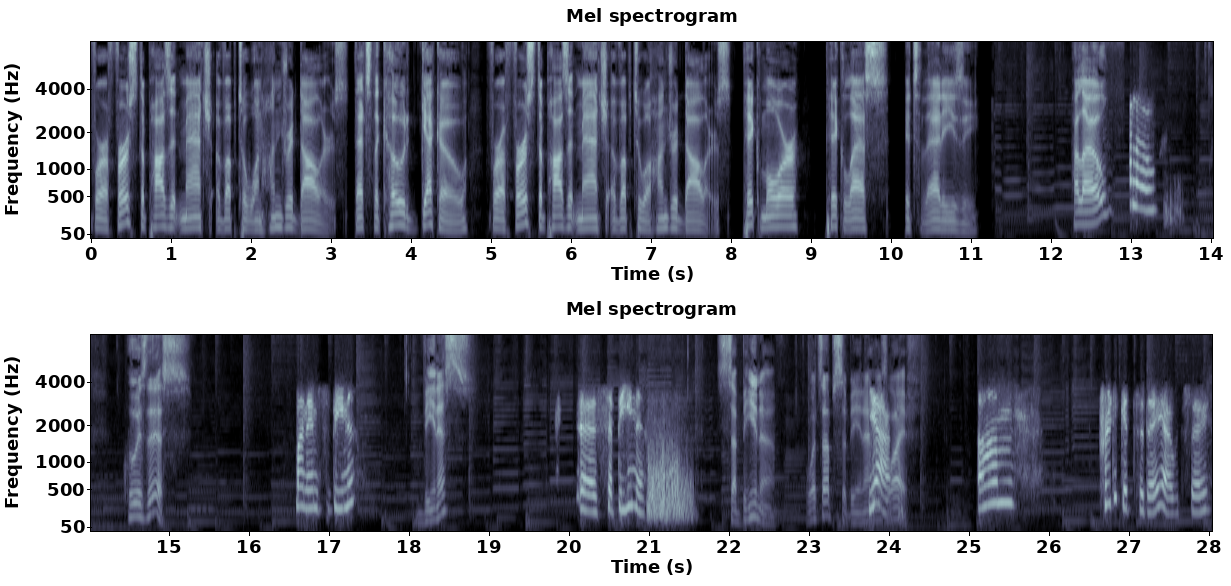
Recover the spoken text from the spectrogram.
for a first deposit match of up to $100. That's the code GECKO for a first deposit match of up to $100. Pick more, pick less. It's that easy. Hello? Hello, Who is this? my name's Sabine. Venus? Uh, Sabine. Sabina. What's up, Sabina? Yeah. How's life? Um, pretty good today, I would say.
